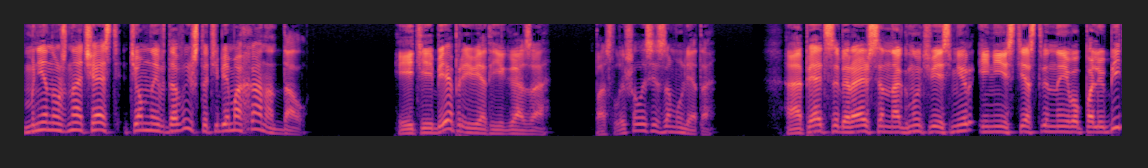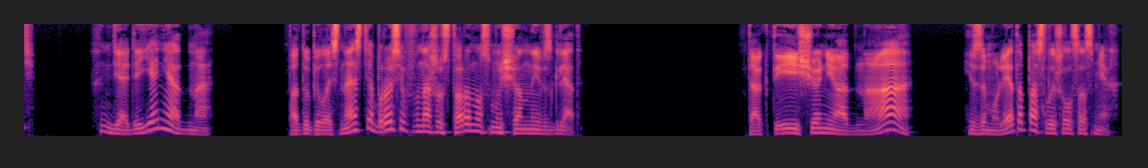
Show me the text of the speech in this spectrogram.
Мне нужна часть темной вдовы, что тебе Махан отдал. И тебе привет, Ягаза, послышалось из амулета. Опять собираешься нагнуть весь мир и неестественно его полюбить? Дядя, я не одна. Потупилась Настя, бросив в нашу сторону смущенный взгляд. «Так ты еще не одна?» Из амулета послышался смех.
